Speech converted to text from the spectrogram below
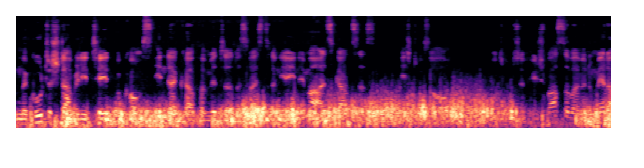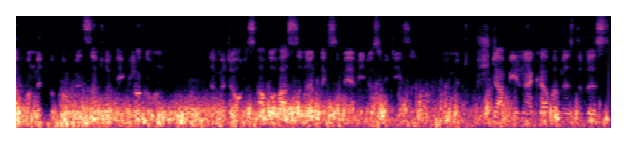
eine gute Stabilität bekommst in der Körpermitte. Das heißt, trainiere ihn immer als Ganzes. Ich tue es auch und wünsche dir viel Spaß dabei. Wenn du mehr davon mitbekommen willst, dann drück die Glocke unten damit du auch das Abo hast und dann kriegst du mehr Videos wie diese, damit du stabil in der Körpermiste bist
